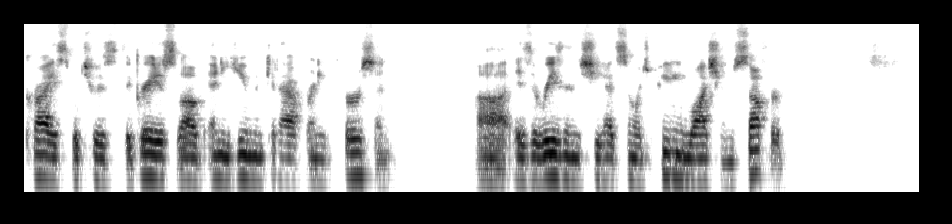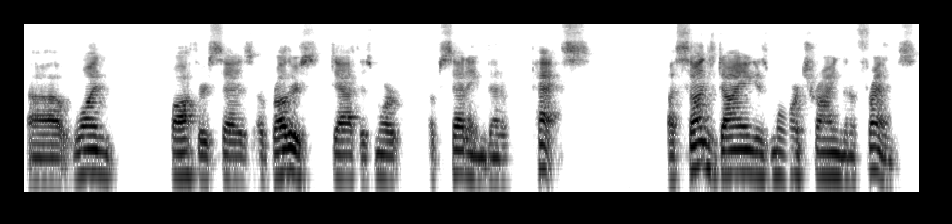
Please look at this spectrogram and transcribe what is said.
Christ, which was the greatest love any human could have for any person, uh, is the reason she had so much pain watching him suffer. Uh, one author says a brother's death is more upsetting than a pet's. A son's dying is more trying than a friend's.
